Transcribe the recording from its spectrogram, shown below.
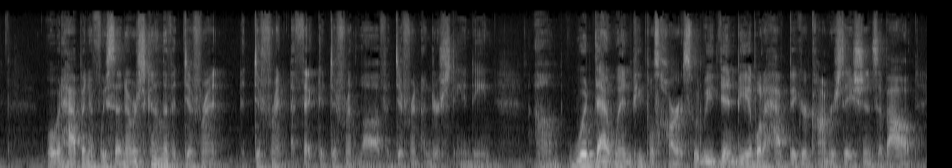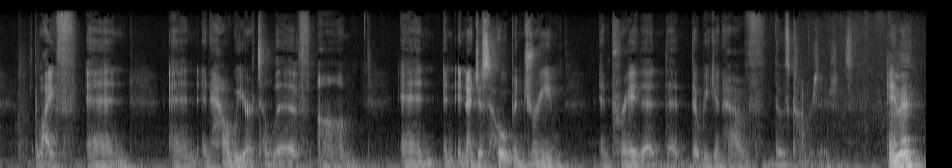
what would happen if we said no we're just going to live a different a different ethic a different love a different understanding. Um, would that win people's hearts? Would we then be able to have bigger conversations about life and and and how we are to live? Um, and, and and i just hope and dream and pray that that that we can have those conversations. Amen.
